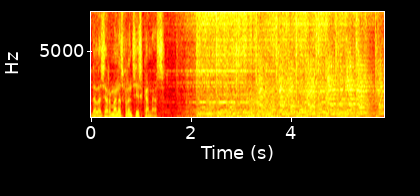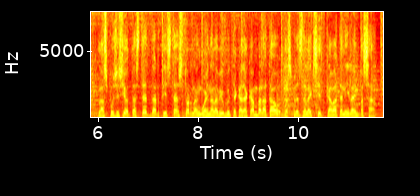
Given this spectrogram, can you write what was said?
de les Germanes Franciscanes. L'exposició Tastet d'Artistes torna enguany a la Biblioteca de Can Baratau després de l'èxit que va tenir l'any passat.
